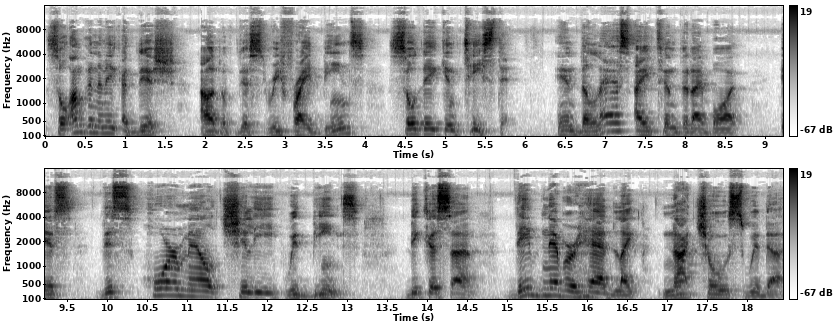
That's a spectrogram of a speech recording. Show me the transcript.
So I'm gonna make a dish out of this refried beans so they can taste it. And the last item that I bought is this Hormel chili with beans because uh, they've never had like nachos with uh,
